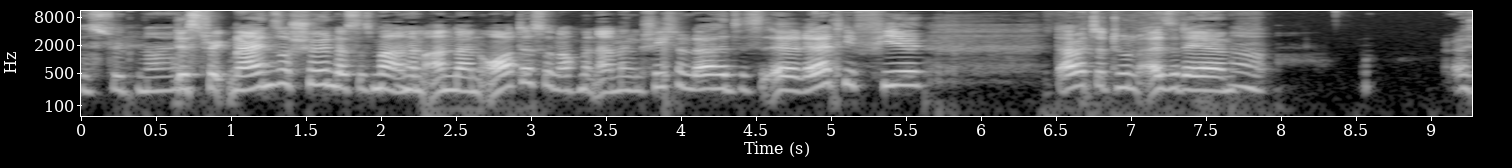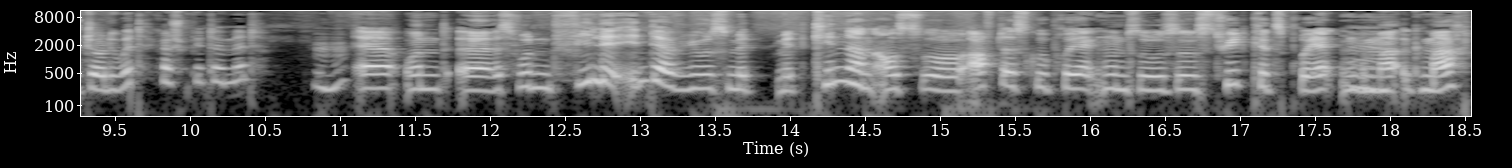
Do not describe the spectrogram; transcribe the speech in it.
District 9. District 9 so schön, dass es mal an einem anderen Ort ist und auch mit einer anderen Geschichte. Und da hat es äh, relativ viel damit zu tun. Also der Ja. Jodie Whittaker spielt da mit. Äh, und äh, es wurden viele Interviews mit, mit Kindern aus so Afterschool-Projekten und so, so Street Kids-Projekten gema gemacht.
